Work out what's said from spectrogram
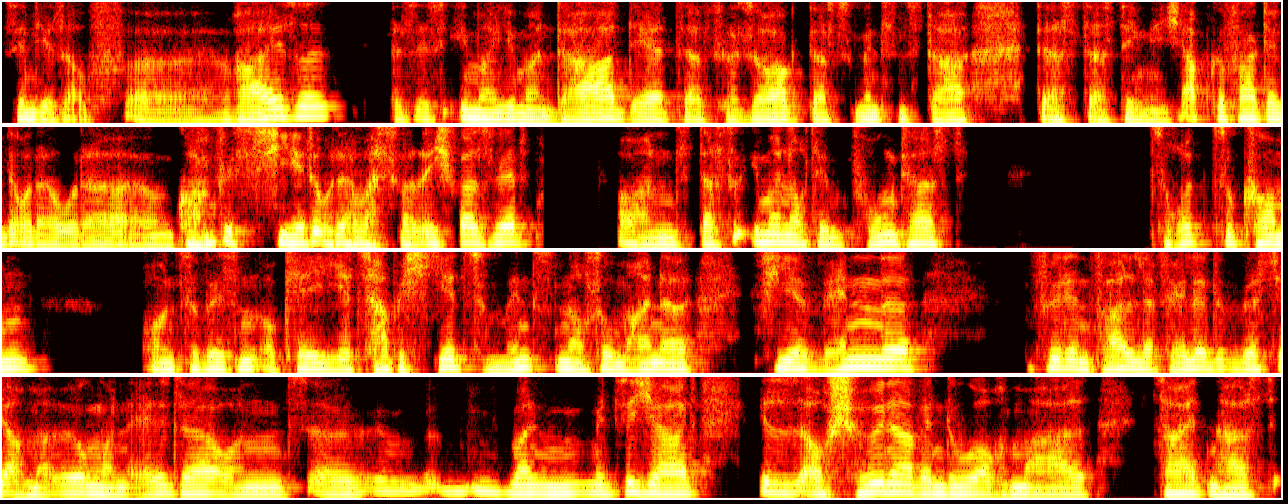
sind jetzt auf äh, Reise. Es ist immer jemand da, der dafür sorgt, dass zumindest da dass das Ding nicht abgefackelt oder, oder ähm, konfisziert oder was weiß ich was wird. Und dass du immer noch den Punkt hast, zurückzukommen und zu wissen, okay, jetzt habe ich hier zumindest noch so meine vier Wände, für den Fall der Fälle, du wirst ja auch mal irgendwann älter und äh, mit Sicherheit ist es auch schöner, wenn du auch mal Zeiten hast,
